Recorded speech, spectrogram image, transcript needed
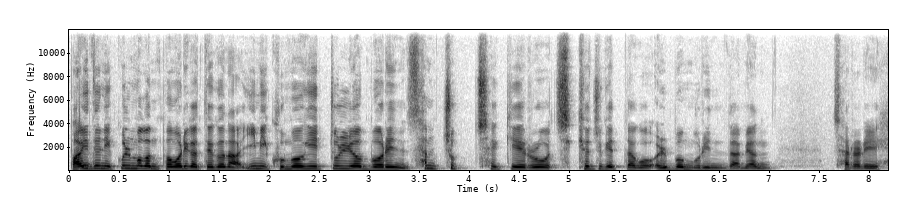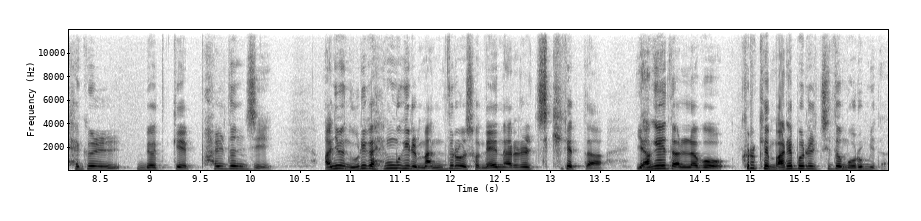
바이든이 꿀먹은 벙어리가 되거나 이미 구멍이 뚫려버린 삼축체계로 지켜주겠다고 얼버무린다면 차라리 핵을 몇 개 팔든지 아니면 우리가 핵무기를 만들어서 내 나라를 지키겠다 양해해달라고 그렇게 말해버릴지도 모릅니다.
